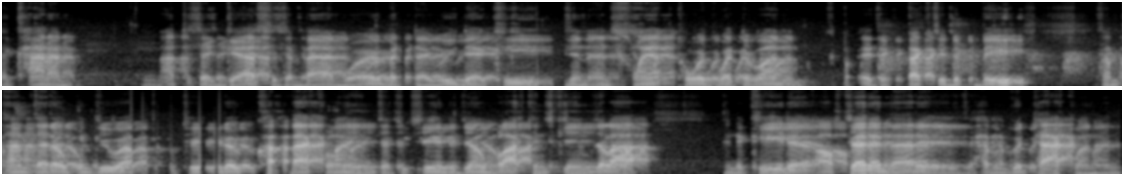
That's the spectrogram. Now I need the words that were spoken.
they kind of not to say guess is a bad word, but they read their keys and, and slant towards what the run is expected to be. Sometimes that opens you up to cutback lanes that you see in the zone blocking schemes a lot. And the key to offsetting that is having good tackling. And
